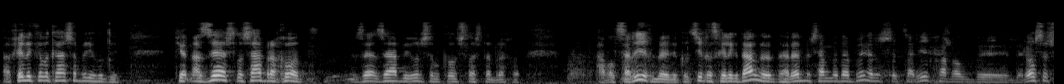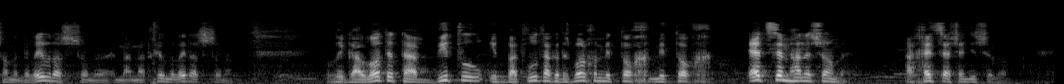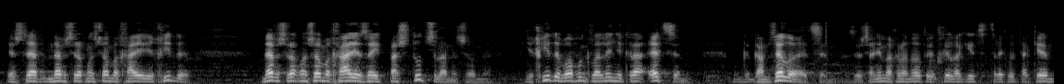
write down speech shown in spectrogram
החלק הלקה שביהודי. כן, אז זה שלושה ברכות, זה, זה הביאור של כל שלושת הברכות. אבל צריך, בקוציחס חלק ד', הרב שם מדבר שצריך, אבל בראש השונה, בליל ראש השונה, מתחיל מליל ראש השונה, לגלות את הביטל, התבטלות הקדוש ברוך הוא מתוך, מתוך עצם הנשומה. החצי השני שלו. יש נפש של נשמה חיה יחידה. נפש של נשמה חיה זה ההתפשטות של הנשמה. יחידה באופן כללי נקרא עצם. גם זה לא עצם. זה שנים האחרונות הוא התחיל להגיד שצריך לתקן.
